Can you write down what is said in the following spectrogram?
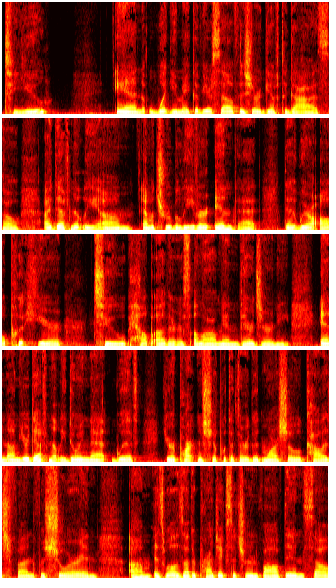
to you and what you make of yourself is your gift to God. So I definitely um, am a true believer in that, that we are all put here to help others along in their journey. And um, you're definitely doing that with your partnership with the Thurgood Marshall College Fund for sure, and um, as well as other projects that you're involved in. So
